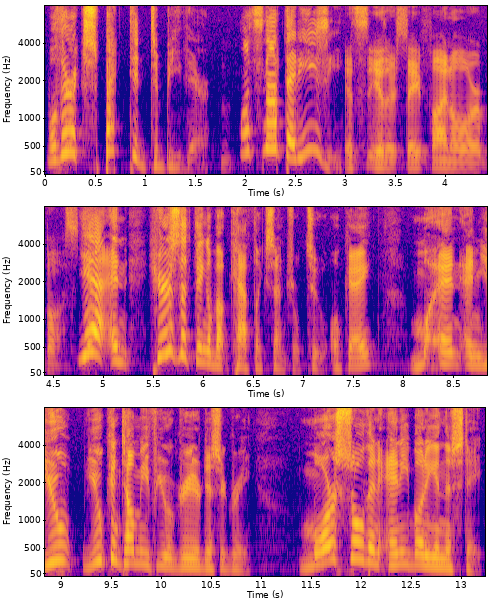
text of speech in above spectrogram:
well, they're expected to be there. Hmm. Well, it's not that easy. It's either state final or bust. Yeah, and here's the thing about Catholic Central too. Okay, and and you you can tell me if you agree or disagree. More so than anybody in the state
